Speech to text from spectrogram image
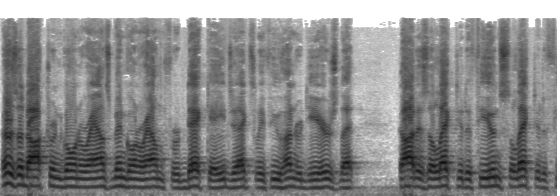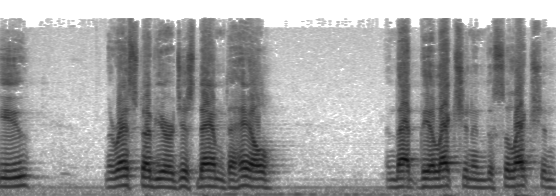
There's a doctrine going around, it's been going around for decades, actually a few hundred years, that God has elected a few and selected a few. The rest of you are just damned to hell. And that the election and the selection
